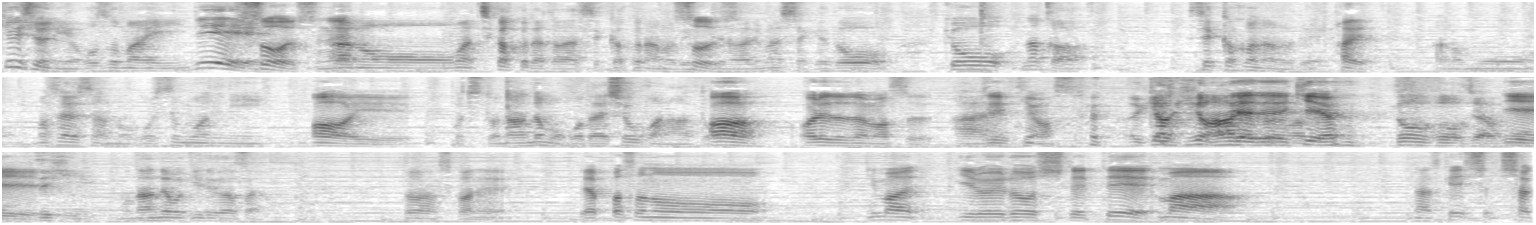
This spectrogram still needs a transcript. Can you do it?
九州にお住まいでそうですね、あのー、まあ、近くだからせっかくなのでっていうのがありましたけど今日なんかせっかくなので、はい、あのもう正義さんのご質問にああいえちょっと何でもお答えしようかなと。ああありがとうございます、はい、ぜひ聞きます。いや聞ありがとうございます。どうぞじゃあぜひもう何でも聞いてください。どうなんですかね。やっぱその今いろいろしててまあなんですか社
